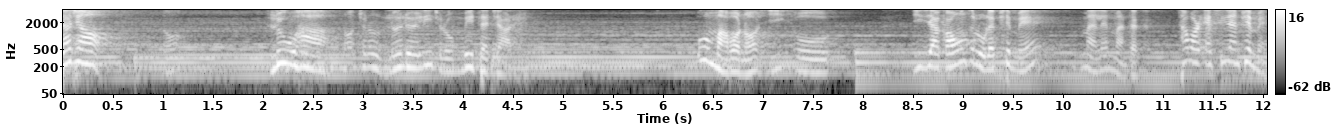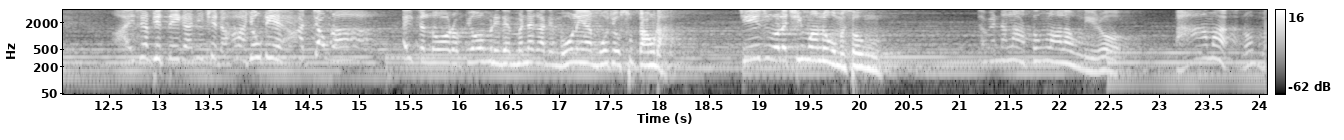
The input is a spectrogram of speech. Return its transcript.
ဒါကြောင့်နော်လူဟာနော်ကျွန်တော်တို့လွယ်လွယ်လေးကျွန်တော်မေ့တတ်ကြတယ်ဥပမာပေါ့နော်ဟိုရည်စရာကောင်းသလိုလည်းဖြစ်မယ်မှန်လည်းမှန်တတ်တယ်ဒါပါ accident ဖြစ်မယ်အာ accident ဖြစ်သေးကန်ကြီးဖြစ်တာဟာရုပ်တရက်အာကြောက်တာ အဲ့တလောတော့ပြောမနေတဲ့မနေ့ကနေမိုးလင်းကမိုးချုပ်ဆူတောင်းတာကျေးဇူးတော်လည်းချီးမွမ်းလို့ကိုမဆုံးဘူးဒါပေမဲ့နှစ်လသုံးလလောက်နေတော့ဘာမှနော်မ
